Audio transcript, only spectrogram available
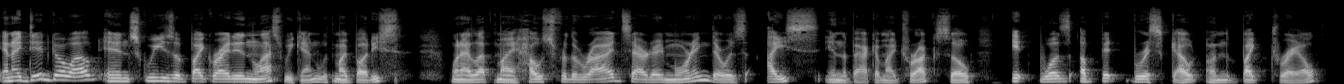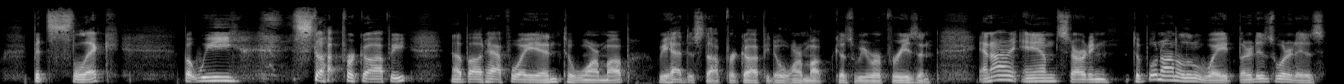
And I did go out and squeeze a bike ride in last weekend with my buddies. When I left my house for the ride Saturday morning, there was ice in the back of my truck, so it was a bit brisk out on the bike trail, a bit slick. But we stopped for coffee about halfway in to warm up. We had to stop for coffee to warm up because we were freezing. And I am starting to put on a little weight, but it is what it is.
